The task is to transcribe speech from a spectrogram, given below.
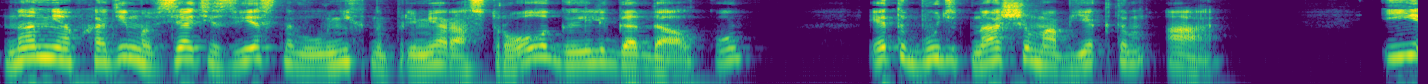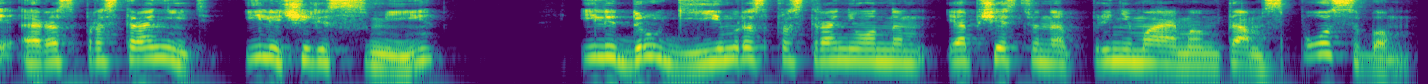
Нам необходимо взять известного у них, например, астролога или гадалку. Это будет нашим объектом А – и распространить или через СМИ, или другим распространенным и общественно принимаемым там способом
